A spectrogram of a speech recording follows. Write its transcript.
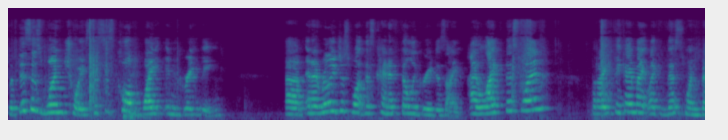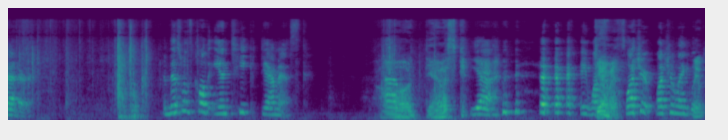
But this is one choice. This is called white engraving. Um, and I really just want this kind of filigree design. I like this one, but I think I might like this one better. And this one's called Antique Damask. Um, oh, damask. Yeah. hey, watch, Damask. watch your watch your language. Yep.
